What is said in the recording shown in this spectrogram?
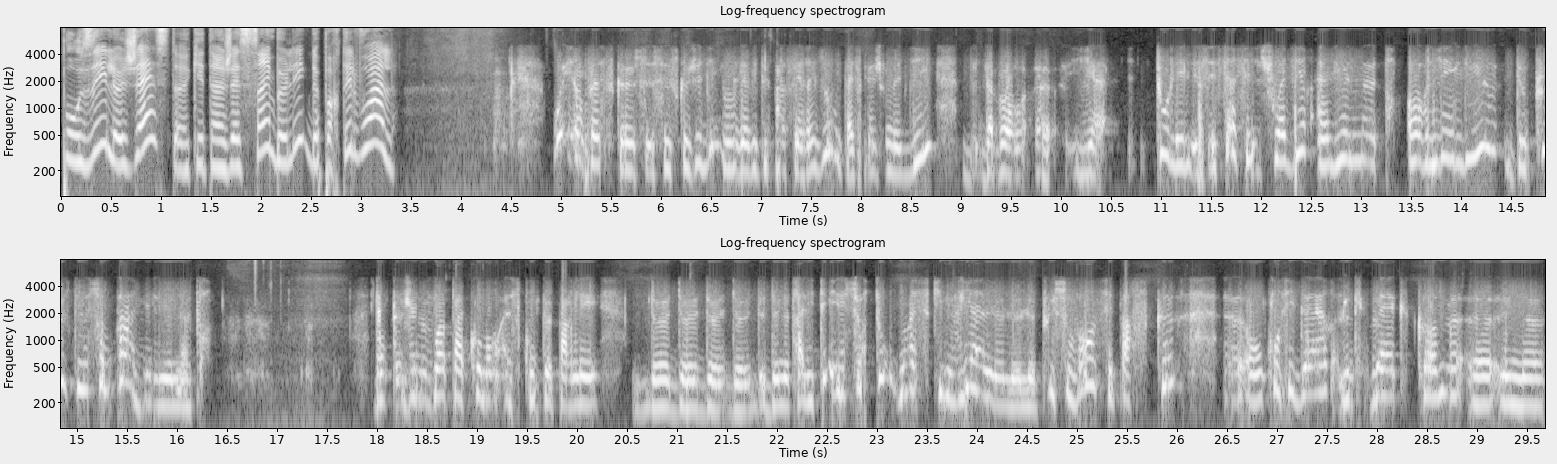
poser le geste qui est un geste symbolique de porter le voile. Oui, en fait, c'est ce que je dis. Vous avez tout à fait raison, parce que je me dis, d'abord, euh, il y a tous les, c'est ça, c'est choisir un lieu neutre. Or, les lieux de culte ne sont pas des lieux neutres. Donc, je ne vois pas comment est-ce qu'on peut parler de, de, de, de, neutralité. Et surtout, moi, ce qui vient le, plus souvent, c'est parce que euh, on considère le Québec comme euh, une,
